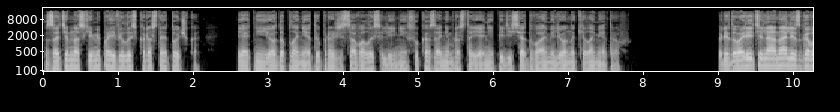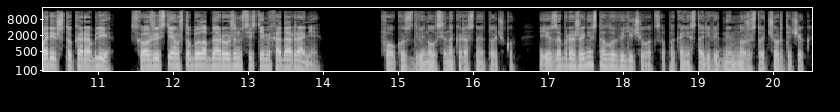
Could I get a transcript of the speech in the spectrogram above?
Затем на схеме появилась красная точка, и от нее до планеты прорисовалась линия с указанием расстояния 52 миллиона километров. Предварительный анализ говорит, что корабли схожи с тем, что был обнаружен в системе Хадар ранее. Фокус двинулся на красную точку, и изображение стало увеличиваться, пока не стали видны множество черточек,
